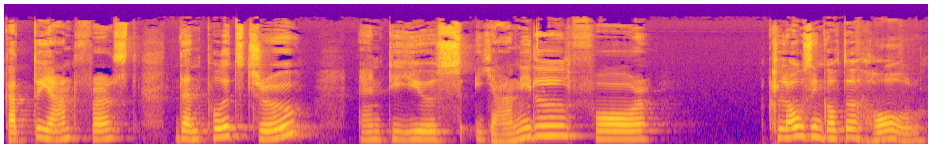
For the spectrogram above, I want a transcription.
cut the yarn first, then pull it through and use yarn needle for closing of the hole.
